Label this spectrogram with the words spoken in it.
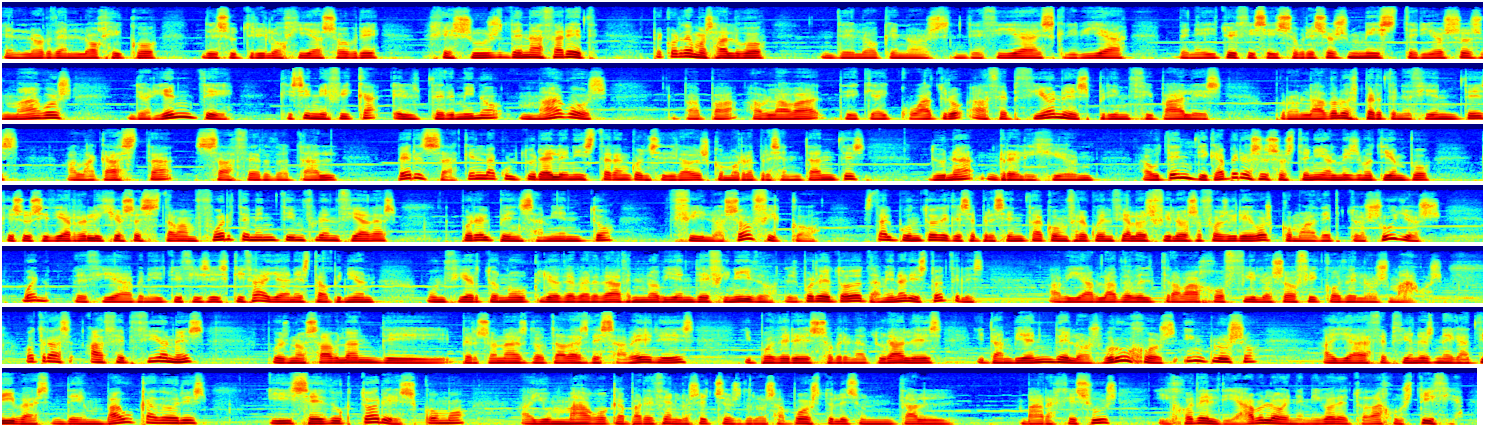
en el orden lógico de su trilogía sobre Jesús de Nazaret. Recordemos algo de lo que nos decía, escribía Benedicto XVI sobre esos misteriosos magos de Oriente. ¿Qué significa el término magos? El Papa hablaba de que hay cuatro acepciones principales. Por un lado, los pertenecientes a la casta sacerdotal persa, que en la cultura helenista eran considerados como representantes de una religión auténtica, pero se sostenía al mismo tiempo que sus ideas religiosas estaban fuertemente influenciadas por el pensamiento filosófico, hasta el punto de que se presenta con frecuencia a los filósofos griegos como adeptos suyos. Bueno, decía Benedicto XVI, quizá haya en esta opinión un cierto núcleo de verdad no bien definido. Después de todo, también Aristóteles había hablado del trabajo filosófico de los magos. Otras acepciones pues nos hablan de personas dotadas de saberes y poderes sobrenaturales y también de los brujos. Incluso hay acepciones negativas de embaucadores y seductores, como hay un mago que aparece en los Hechos de los Apóstoles, un tal Bar Jesús, hijo del diablo, enemigo de toda justicia.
